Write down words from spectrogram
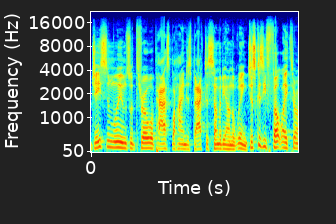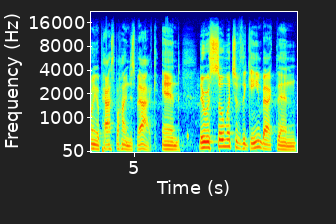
Jason Williams would throw a pass behind his back to somebody on the wing just because he felt like throwing a pass behind his back, and there was so much of the game back then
